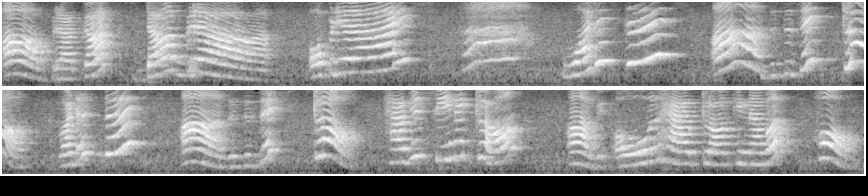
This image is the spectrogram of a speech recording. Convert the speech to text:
Abracadabra. Open your eyes. What is this? Ah, this is a clock. What is this? Ah, this is a clock. Have you seen a clock? Ah, we all have clock in our home.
